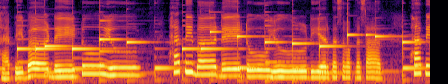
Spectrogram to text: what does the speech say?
happy birthday to you happy birthday to you dear Basava Prasad happy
